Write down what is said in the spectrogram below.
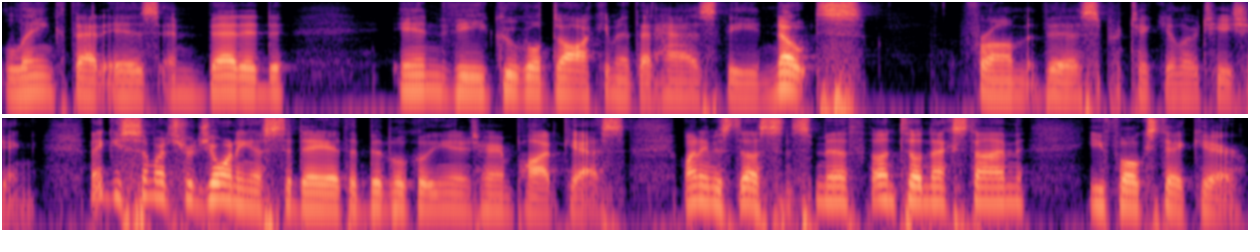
link that is embedded in the Google document that has the notes from this particular teaching. Thank you so much for joining us today at the Biblical Unitarian Podcast. My name is Dustin Smith. Until next time, you folks take care.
